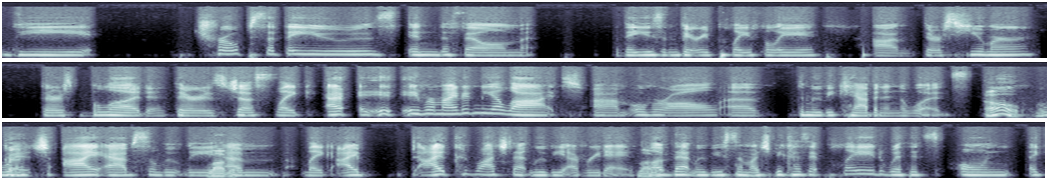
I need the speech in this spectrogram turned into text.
the tropes that they use in the film They use them very playfully. Um, there's humor. There's blood. There's just like it, it reminded me a lot um, overall of the movie Cabin in the Woods, Oh, okay. which I absolutely Love it. am like I I could watch that movie every day. Love Love, that movie so much because it played with its own like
